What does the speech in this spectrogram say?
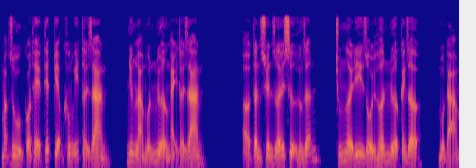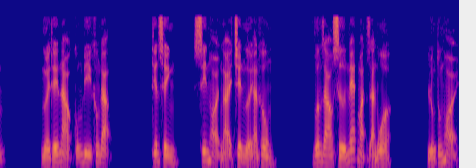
Mặc dù có thể tiết kiệm không ít thời gian, nhưng là muốn nửa ngày thời gian. Ở tần xuyên dưới sự hướng dẫn, chúng người đi rồi hơn nửa canh giờ, một đám người thế nào cũng đi không đạo tiên sinh, xin hỏi ngài trên người ăn không? Vương giáo sư nét mặt giàn mua. Lúng túng hỏi.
